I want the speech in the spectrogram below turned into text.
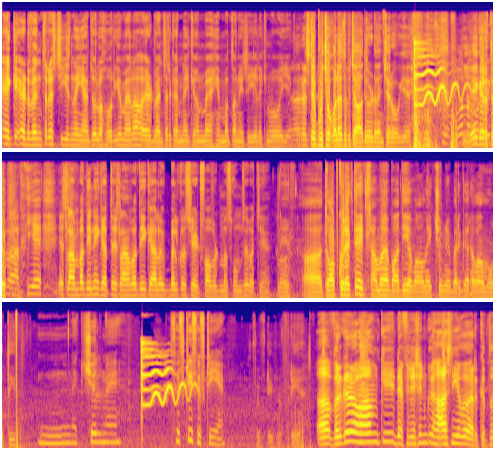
एक एडवेंचरस चीज़ नहीं है जो लाहौरियों में ना एडवेंचर करने की उनमें हिम्मत होनी चाहिए लेकिन वो ये रस्ते पूछो गलत बचा दो एडवेंचर हो गया। ये करते हो ये इस्लामाबादी नहीं करते इस्लामाबादी क्या लोग बिल्कुल स्ट्रेट फॉरवर्ड मसूम से बच्चे हैं। नहीं आ, तो आपको लगता है इस्लामाबादी अवाम एक्चुअल में बर्गर आवाम होती है? एक्चुअल में फिफ्टी फिफ्टी है। फिफ्टी फिफ्टी है। बर्गर अवाम की डेफिनेशन कोई खास नहीं है वो हरकतें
